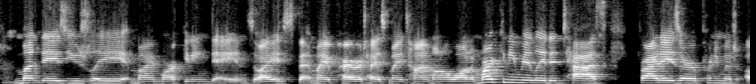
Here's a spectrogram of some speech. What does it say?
Hmm. Monday is usually my marketing day. And so I spent my prioritize my time on a lot of marketing related tasks. Fridays are pretty much a,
